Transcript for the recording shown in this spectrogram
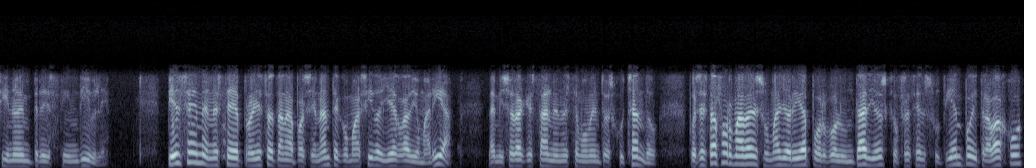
sino imprescindible. Piensen en este proyecto tan apasionante como ha sido y Radio María, la emisora que están en este momento escuchando, pues está formada en su mayoría por voluntarios que ofrecen su tiempo y trabajo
